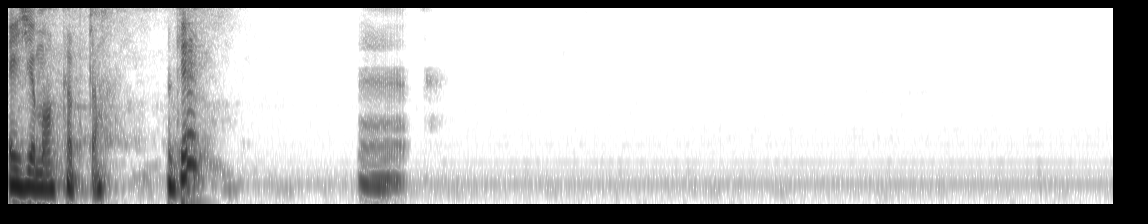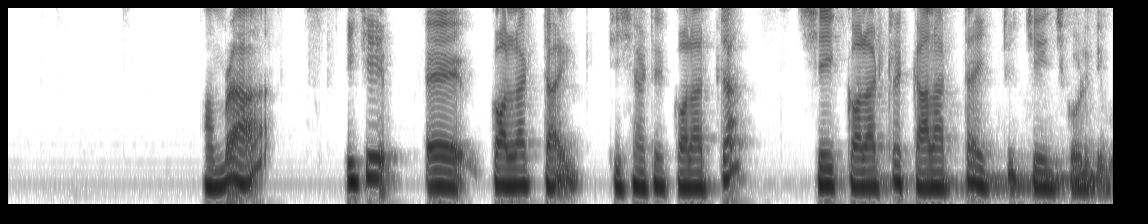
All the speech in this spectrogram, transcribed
এই যে মকআপটা ওকে আমরা এই যে কলারটা টি শার্টের কলারটা সেই কলারটার কালারটা একটু চেঞ্জ করে দিব।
